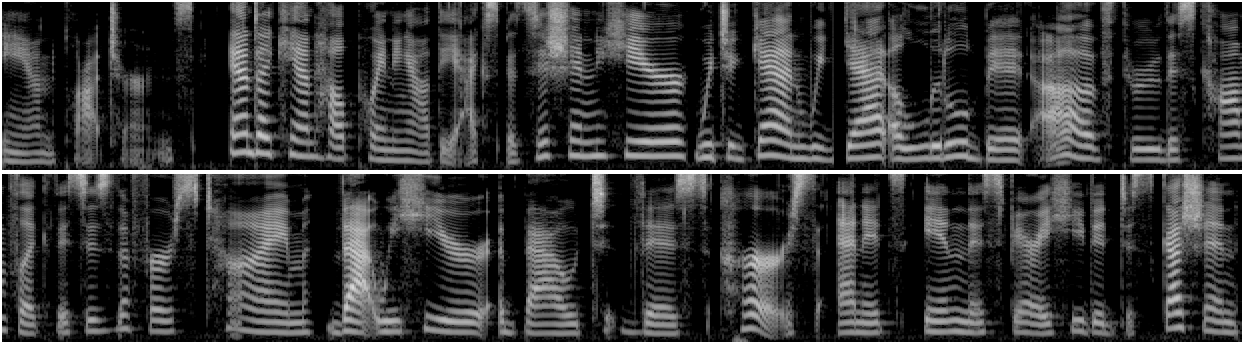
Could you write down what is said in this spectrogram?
and plot turns. And I can't help pointing out the exposition here, which again, we get a little bit of through this conflict. This is the first time that we hear about this curse, and it's in this very heated discussion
